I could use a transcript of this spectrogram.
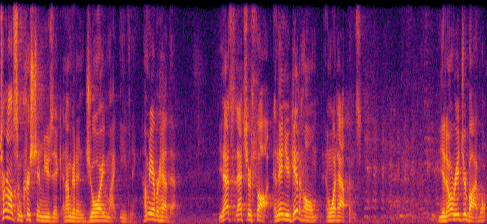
turn on some Christian music, and I'm going to enjoy my evening. How many ever had that? That's, that's your thought. And then you get home, and what happens? You don't read your Bible.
